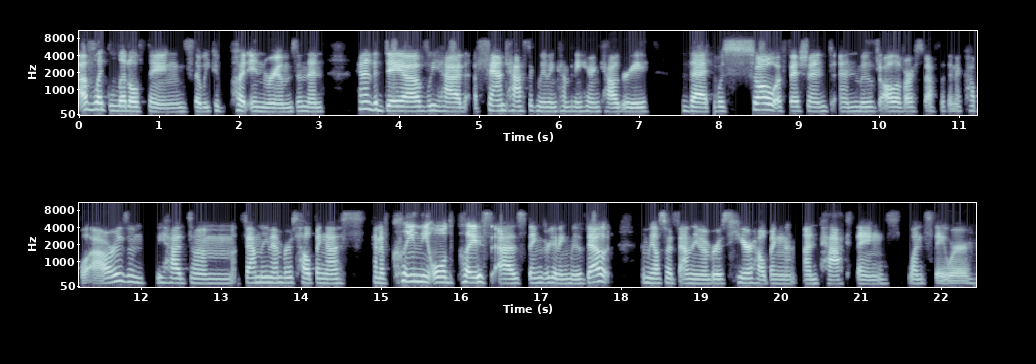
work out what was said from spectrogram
um, of like little things that we could put in rooms. And then kind of the day of we had a fantastic moving company here in calgary that was so efficient and moved all of our stuff within a couple hours. And we had some family members helping us kind of clean the old place as things were getting moved out. And we also had family members here helping unpack things once they were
